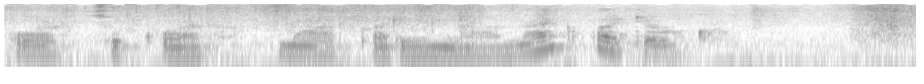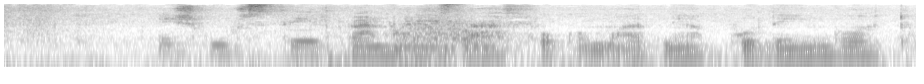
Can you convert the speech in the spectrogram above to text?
Porcukor margarinnal meg vagyok, és most szépen hozzá fogom adni a pudingot.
